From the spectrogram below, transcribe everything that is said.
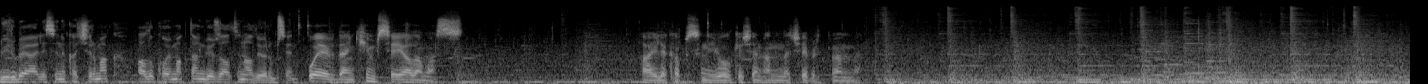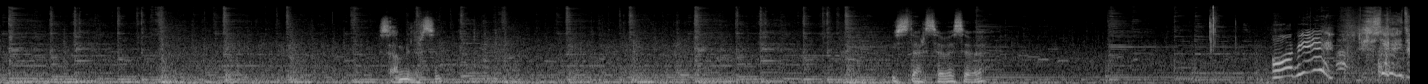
Gürbey ailesini kaçırmak, alıkoymaktan gözaltına alıyorum seni. Bu evden kimseyi alamazsın. Aile kapısını yol geçen hanına çevirtmem ben. Sen bilirsin. İster seve seve, Abi. Şeyda.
